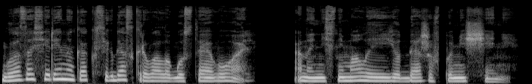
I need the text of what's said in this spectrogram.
Глаза сирены, как всегда, скрывала густая вуаль. Она не снимала ее даже в помещении.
